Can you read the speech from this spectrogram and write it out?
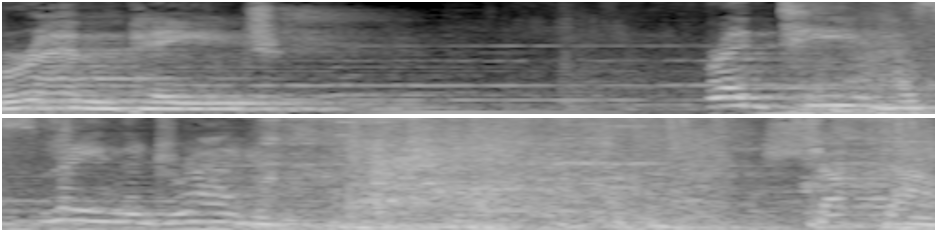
Rampage. Red team has slain the dragon. Shut down.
